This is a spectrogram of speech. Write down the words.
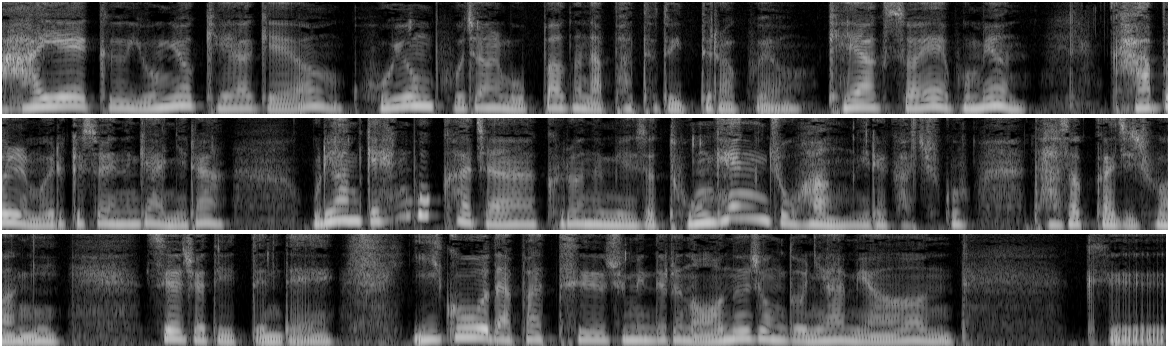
아예 그 용역 계약에요. 고용 보장을 못 박은 아파트도 있더라고요. 계약서에 보면 갑을 뭐 이렇게 써 있는 게 아니라 우리 함께 행복하자 그런 의미에서 동행 조항 이래 가지고 다섯 가지 조항이 쓰여져도 있던데 이곳 아파트 주민들은 어느 정도냐 하면 그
